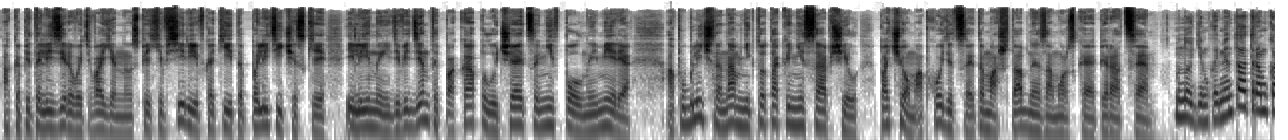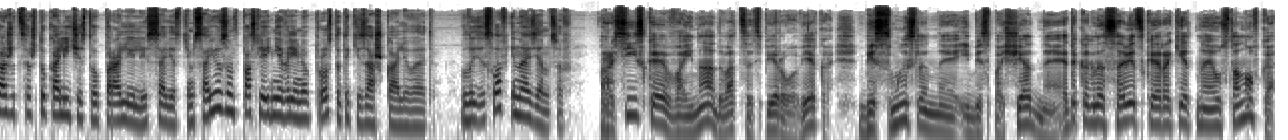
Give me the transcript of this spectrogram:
а капитализировать военные успехи в Сирии в какие-то политические или иные дивиденды пока получается не в полной мере. А публично нам никто так и не сообщил, почем обходится эта масштабная заморская операция. Многим комментаторам кажется, что количество параллелей с Советским Союзом в последнее время просто-таки зашкаливает. Владислав Иноземцев. Российская война 21 века, бессмысленная и беспощадная, это когда советская ракетная установка,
